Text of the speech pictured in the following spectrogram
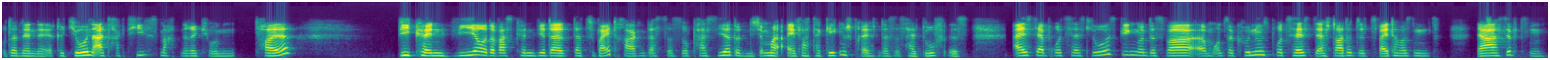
oder eine Region attraktiv, es macht eine Region toll wie können wir oder was können wir da, dazu beitragen, dass das so passiert und nicht immer einfach dagegen sprechen, dass es halt doof ist. Als der Prozess losging, und das war ähm, unser Gründungsprozess, der startete 2017,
